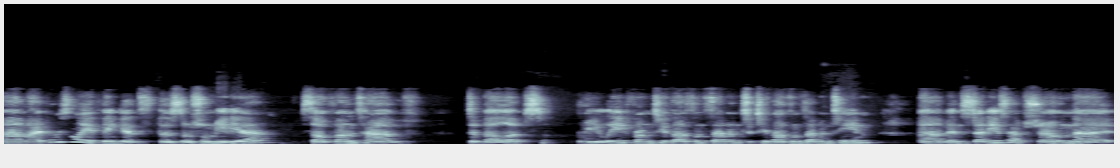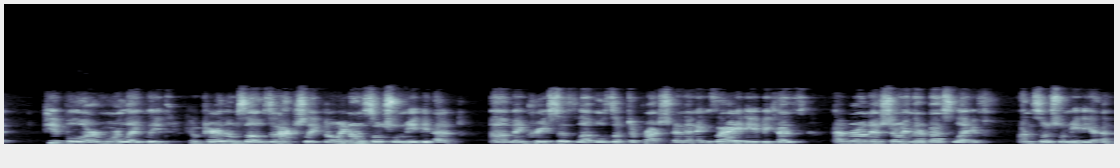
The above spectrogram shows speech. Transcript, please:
Um, I personally think it's the social media. Cell phones have developed greatly from 2007 to 2017. Um, and studies have shown that people are more likely to compare themselves and actually going on social media um, increases levels of depression and anxiety because everyone is showing their best life on social media.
